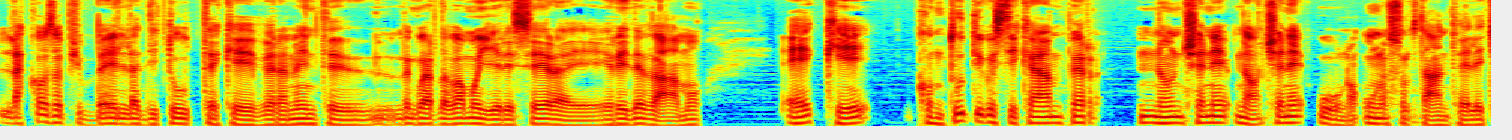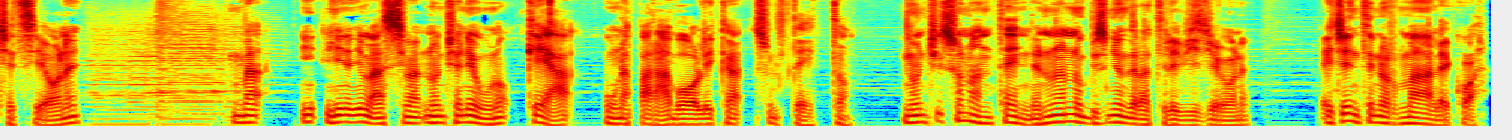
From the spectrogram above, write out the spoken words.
la cosa più bella di tutte che veramente guardavamo ieri sera e ridevamo è che con tutti questi camper non ce n'è, no, ce n'è uno, uno soltanto è l'eccezione, ma in linea di massima non ce n'è uno che ha una parabolica sul tetto. Non ci sono antenne, non hanno bisogno della televisione. È gente normale qua.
